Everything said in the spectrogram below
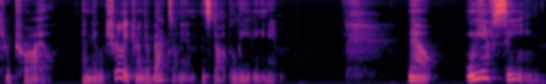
through trial, and they would surely turn their backs on him and stop believing in him. Now, we have seen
